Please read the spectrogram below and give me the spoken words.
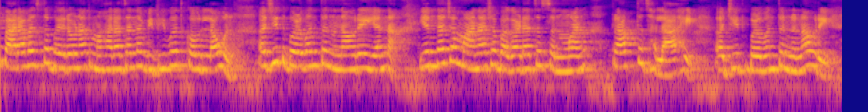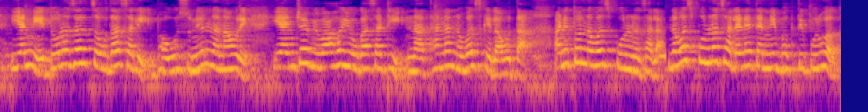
बारा वाजता भैरवनाथ महाराजांना विधिवत कौल लावून अजित बळवंत ननावरे यांना यंदाच्या मानाच्या बगाड्याचा सन्मान प्राप्त झाला आहे. अजित बळवंत ननावरे यांनी दोन हजार चौदा साली भाऊ सुनील ननावरे यांच्या विवाह योगासाठी नाथांना नवस केला होता आणि तो नवस पूर्ण झाला. नवस पूर्ण झाल्याने त्यांनी भक्तिपूर्वक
